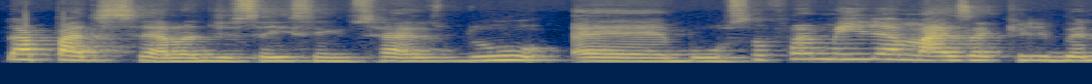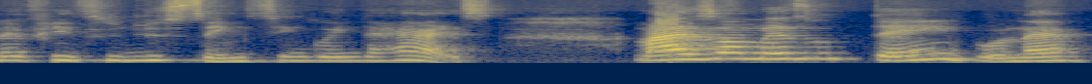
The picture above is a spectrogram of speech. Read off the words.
da parcela de 600 reais do é, Bolsa Família, mais aquele benefício de 150 reais. Mas, ao mesmo tempo, né,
